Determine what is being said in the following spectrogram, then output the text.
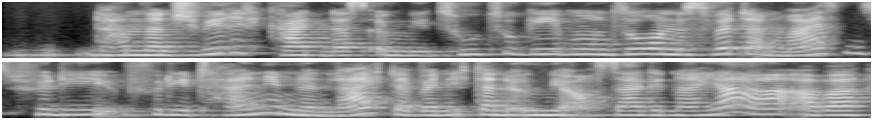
haben dann Schwierigkeiten, das irgendwie zuzugeben und so. Und es wird dann meistens für die, für die Teilnehmenden leichter, wenn ich dann irgendwie auch sage, na ja, aber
